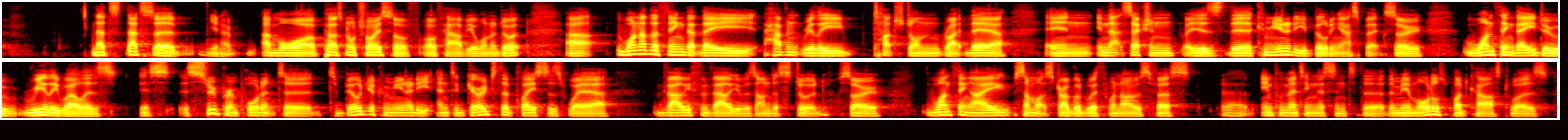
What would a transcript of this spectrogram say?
that's that's a you know a more personal choice of of however you want to do it. Uh, one other thing that they haven't really touched on right there in in that section is the community building aspect. So one thing they do really well is is, is super important to to build your community and to go to the places where value for value is understood. So one thing I somewhat struggled with when I was first uh, implementing this into the the Mere Mortals podcast was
